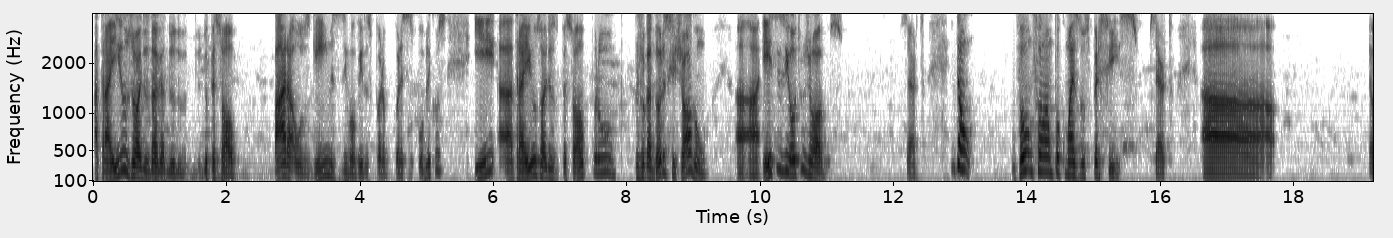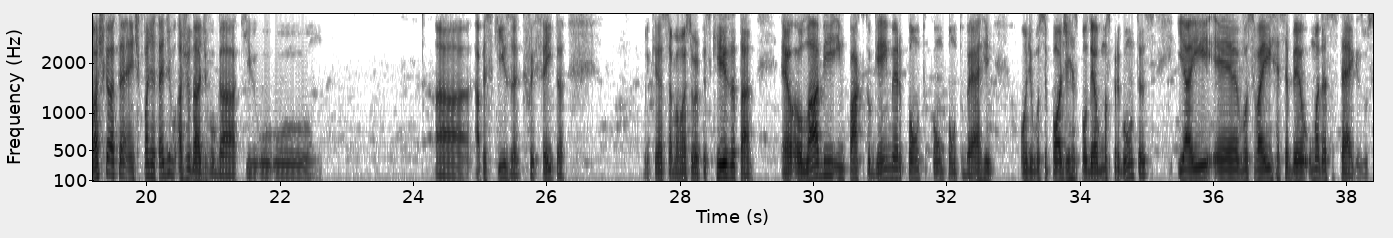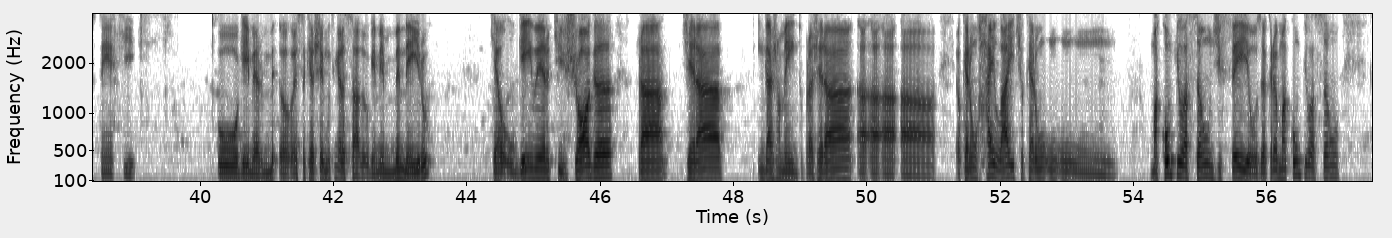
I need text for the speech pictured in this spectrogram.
atrair os olhos da, do, do pessoal para os games desenvolvidos por, por esses públicos e atrair os olhos do pessoal para os jogadores que jogam uh, uh, esses e outros jogos, certo? Então, vamos falar um pouco mais dos perfis, certo? Uh, eu acho que até, a gente pode até ajudar a divulgar aqui o, o a, a, pesquisa que foi feita. Quer é é? saber mais sobre a pesquisa? Tá é o labimpactogamer.com.br, onde você pode responder algumas perguntas e aí é, você vai receber uma dessas tags. Você tem aqui o gamer, esse aqui eu achei muito engraçado, o gamer memeiro, que é o gamer que joga para gerar engajamento, para gerar a, a, a, eu quero um highlight, eu quero um, um, uma compilação de fails, eu quero uma compilação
